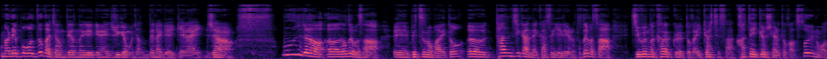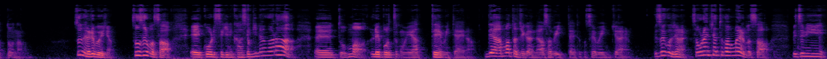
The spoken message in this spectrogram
まあ、レポートとかちゃんとやんなきゃいけない、授業もちゃんと出なきゃいけないじゃん。もうじゃあ、例えばさ、えー別のバイト、うん、短時間で稼げるような、例えばさ、自分の科学とか活かしてさ、家庭教師やるとか、そういうのはどうなの？そういうのやればいいじゃん。そうすればさ、えー効率的に稼ぎながら、えっ、と、まあ、レポートとかもやって、みたいな。で、余った時間で遊び行ったりとかすればいいんじゃないの？そういうことじゃない。そこら辺ちゃんと考えればさ、別に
